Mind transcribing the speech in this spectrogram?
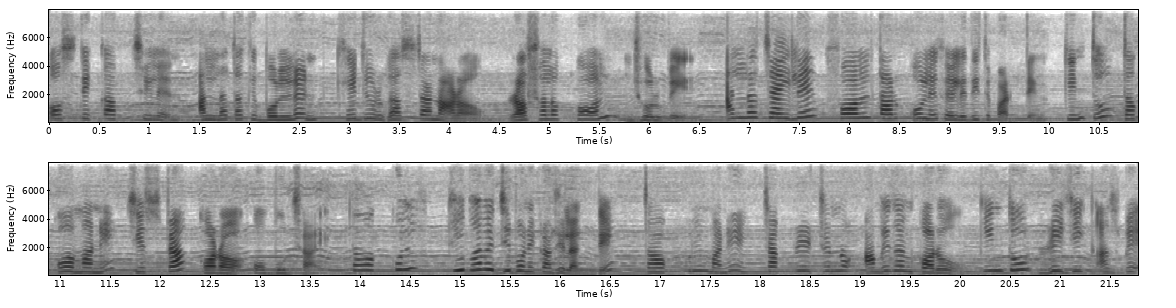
কষ্টে কাঁপছিলেন, আল্লাহ তাকে বললেন, খেজুর গাছটা নাড়াও, রসালো ফল ঝরবে। আল্লাহ চাইলে ফল তার কোলে ফেলে দিতে পারতেন, কিন্তু তাকওয়া মানে চেষ্টা করা ও বুঝায়। তাওয়াক্কুল কীভাবে জীবনে কাজে লাগবে? তাওয়াক্কুল মানে চাকরির জন্য আবেদন করো। কিন্তু রিজিক আসবে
